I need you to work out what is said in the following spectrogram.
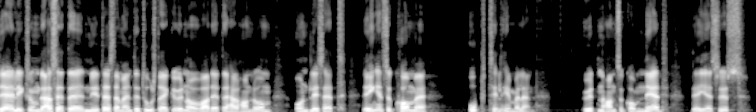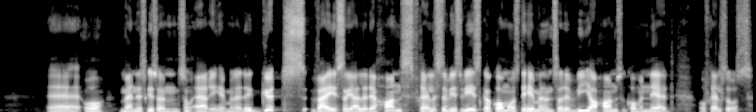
Det er liksom, Der setter Nytestamentet to streker under hva dette her handler om åndelig sett. Det er ingen som kommer opp til himmelen uten Han som kom ned. Det er Jesus. Eh, og menneskesønnen som er i himmelen. Det er Guds vei som gjelder. Det er hans frelse. Hvis vi skal komme oss til himmelen, så er det via Han som kommer ned og frelser oss.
